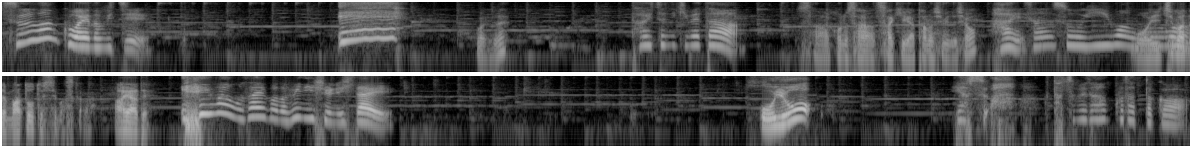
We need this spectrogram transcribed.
数万個への道。ええこれね。ー、統一に決めた。さあ、このさ、先が楽しみでしょ？はい、三層 E1 を。もう1万で待とうとしてますから。あやで。E1 を最後のフィニッシュにしたい。およいや、す、あ、二つ目のあんこだったか。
